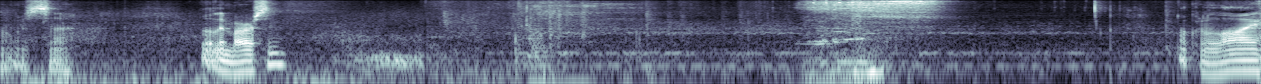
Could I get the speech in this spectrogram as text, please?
That was uh, a little embarrassing. Not gonna lie.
